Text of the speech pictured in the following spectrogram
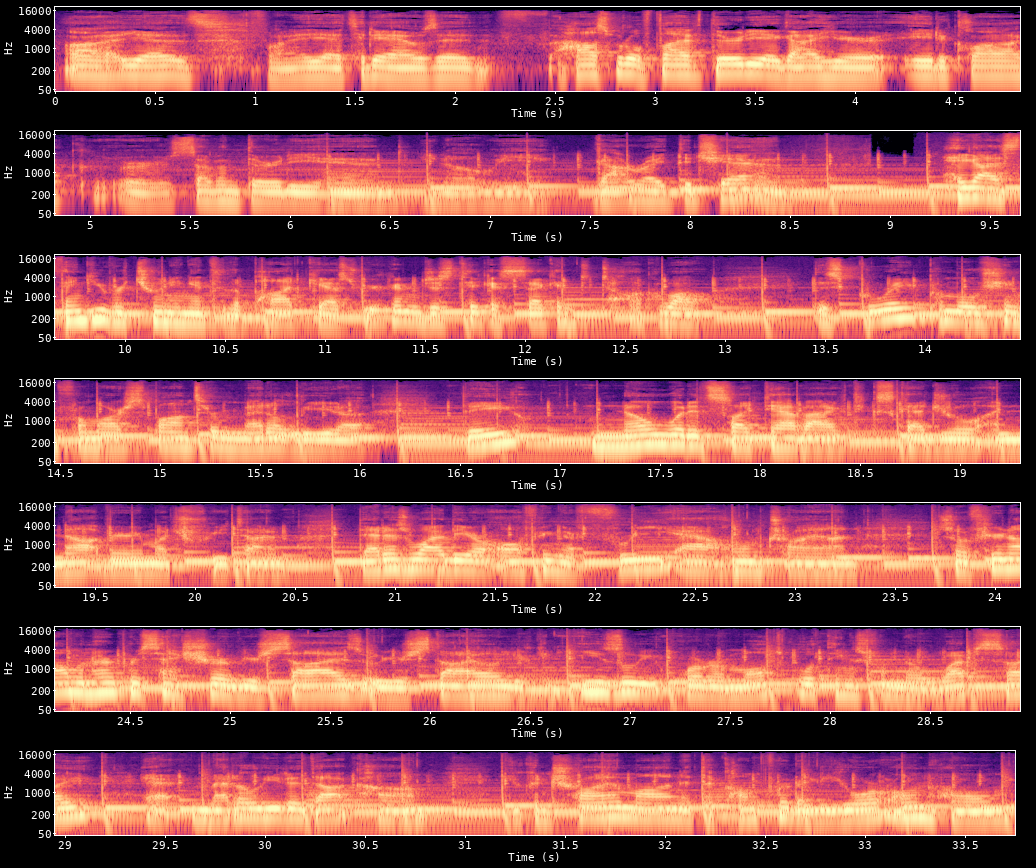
Uh, yeah, it's funny. Yeah, today I was at hospital five thirty. I got here eight o'clock or seven thirty, and you know we got right to chatting. Hey guys, thank you for tuning into the podcast. We're going to just take a second to talk about this great promotion from our sponsor, Medelita. They know what it's like to have a hectic schedule and not very much free time. That is why they are offering a free at-home try-on. So if you're not 100% sure of your size or your style, you can easily order multiple things from their website at medelita.com. You can try them on at the comfort of your own home.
